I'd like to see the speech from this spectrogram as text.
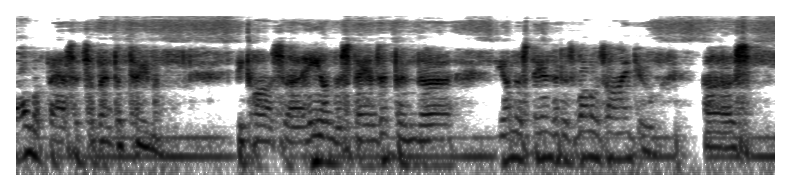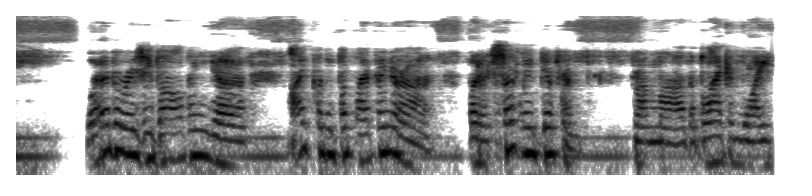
all the facets of entertainment because uh, he understands it and he understands it as well as I do. Whatever is evolving, I couldn't put my finger on it, but it's certainly different from the black and white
